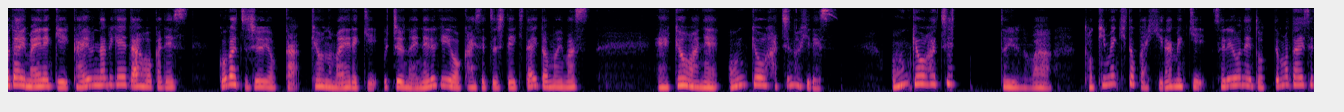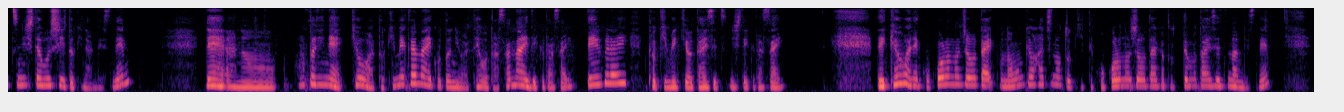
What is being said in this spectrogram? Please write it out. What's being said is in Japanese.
古代マヤ暦開運ナビゲーター放課です。5月14日、今日のマヤ暦宇宙のエネルギーを解説していきたいと思います。えー、今日はね、音響8の日です。音響8というのは、ときめきとかひらめき、それをね、とっても大切にしてほしい時なんですね。で、あのー、本当にね、今日はときめかないことには手を出さないでくださいっていうぐらい、ときめきを大切にしてください。で今日はね心の状態この音響8の時って心の状態がとっても大切なんですね。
